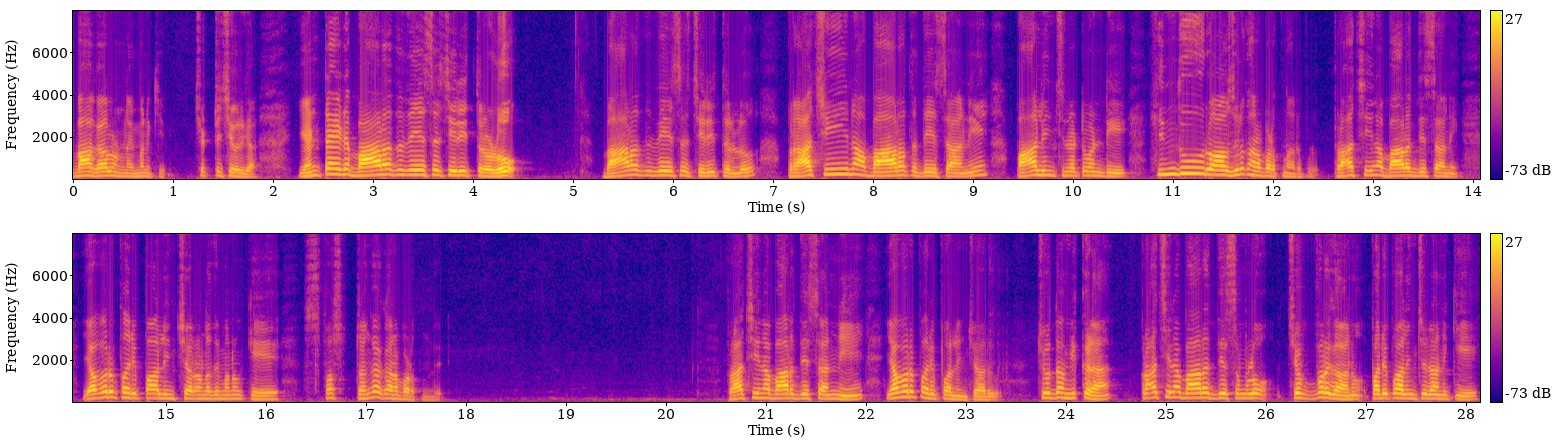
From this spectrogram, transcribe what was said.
భాగాలు ఉన్నాయి మనకి చిట్టు చివరిగా. ఎంటైర్ భారతదేశ చరిత్రలో భారతదేశ చరిత్రలో ప్రాచీన భారతదేశాన్ని పాలించినటువంటి హిందూ రాజులు కనపడుతున్నారు ఇప్పుడు. ప్రాచీన భారతదేశాన్ని ఎవరు పరిపాలించారు అన్నది మనకి స్పష్టంగా కనపడుతుంది. ప్రాచీన భారతదేశాన్ని ఎవరు పరిపాలించారు? చూద్దాం ఇక్కడ ప్రాచీన భారతదేశంలో చివరిగాను పరిపాలించడానికి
